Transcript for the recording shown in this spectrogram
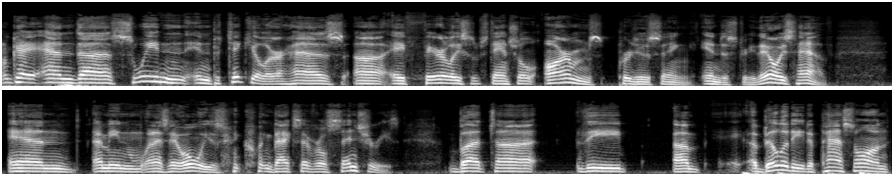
Okay, and uh, Sweden in particular has uh, a fairly substantial arms producing industry. They always have. And I mean, when I say always, going back several centuries, but uh, the um, ability to pass on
